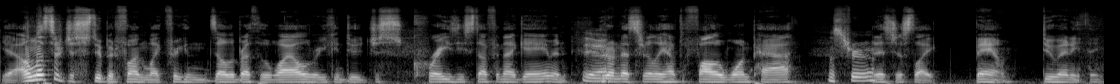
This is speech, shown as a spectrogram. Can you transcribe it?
yeah, unless they're just stupid fun, like freaking Zelda Breath of the Wild, where you can do just crazy stuff in that game and Yeah. you don't necessarily have to follow one path. That's true. And it's just like, bam, do anything.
